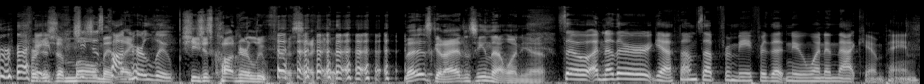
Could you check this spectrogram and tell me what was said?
right. for just a moment. She's just caught like, in her loop. She's just caught in her loop for a second. that is good. I hadn't seen that one yet. So another yeah, thumbs up from me for that new one in that campaign.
